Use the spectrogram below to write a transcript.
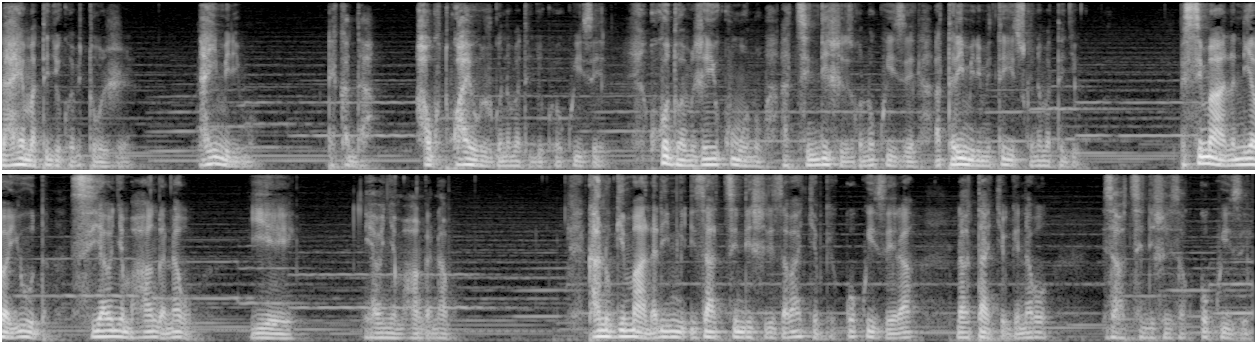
Naho mategeko yabituje? Naho imirimo reka da. Ahubwo twayobojwe n'amategeko yo kwizera. Kuko duhamije yuko umuntu atsindishirizwa no kwizera atari imirimo itegetswe n'amategeko. Mbese imana ni iy'abayuda si iy'abanyamahanga nabo? Ye ni iy'abanyamahanga nabo. Kandi ubwo imana ari imwe izatsindishiriza abakebwe kubwo kwizera n'abatakebwe nabo izabatsindishiriza kubwo kwizera.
